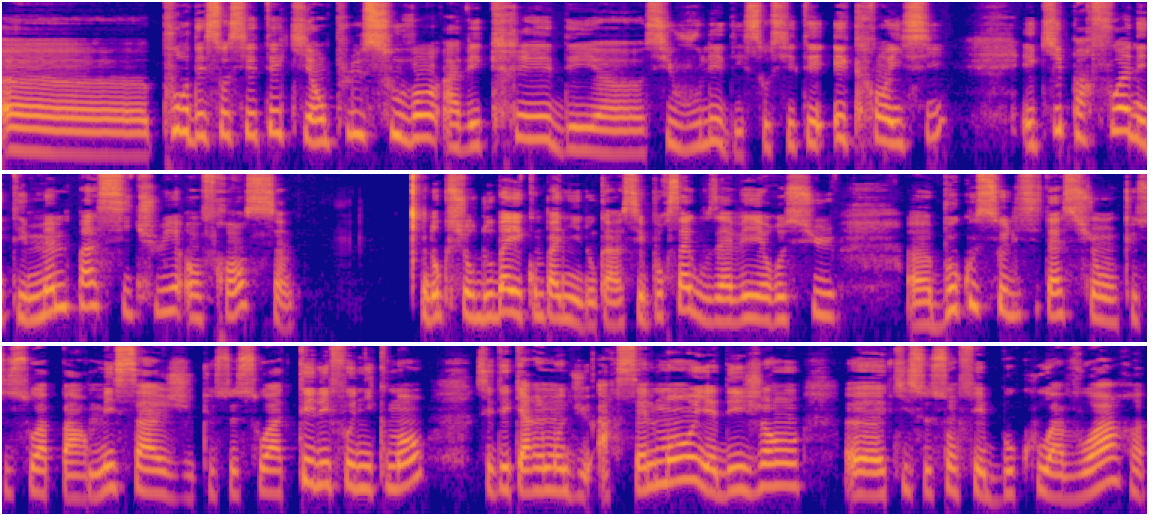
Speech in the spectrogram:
euh, pour des sociétés qui en plus souvent avaient créé des, euh, si vous voulez, des sociétés écrans ici et qui parfois n'étaient même pas situées en France donc sur Dubaï et compagnie. Donc c'est pour ça que vous avez reçu beaucoup de sollicitations, que ce soit par message, que ce soit téléphoniquement. C'était carrément du harcèlement. Il y a des gens qui se sont fait beaucoup avoir.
